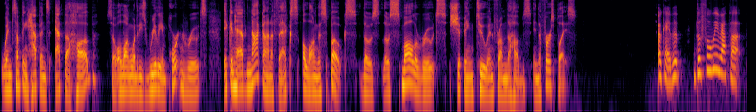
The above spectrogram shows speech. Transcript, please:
when something happens at the hub, so along one of these really important routes, it can have knock-on effects along the spokes, those those smaller routes shipping to and from the hubs in the first place. Okay, but before we wrap up,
